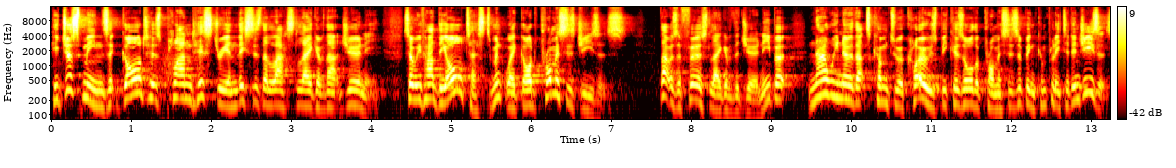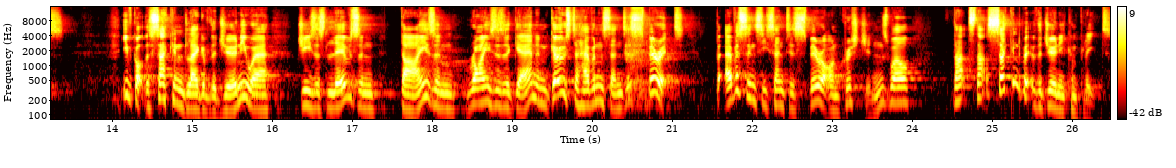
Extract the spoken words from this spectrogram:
He just means that God has planned history and this is the last leg of that journey. So we've had the Old Testament where God promises Jesus. That was the first leg of the journey, but now we know that's come to a close because all the promises have been completed in Jesus. You've got the second leg of the journey where Jesus lives and dies and rises again and goes to heaven and sends his spirit. But ever since he sent his spirit on Christians, well, that's that second bit of the journey complete.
